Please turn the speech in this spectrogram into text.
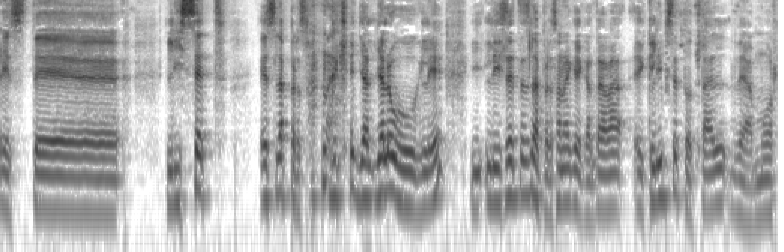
este, Lisette es la persona que, ya, ya lo googleé, y Lisette es la persona que cantaba Eclipse Total de Amor.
